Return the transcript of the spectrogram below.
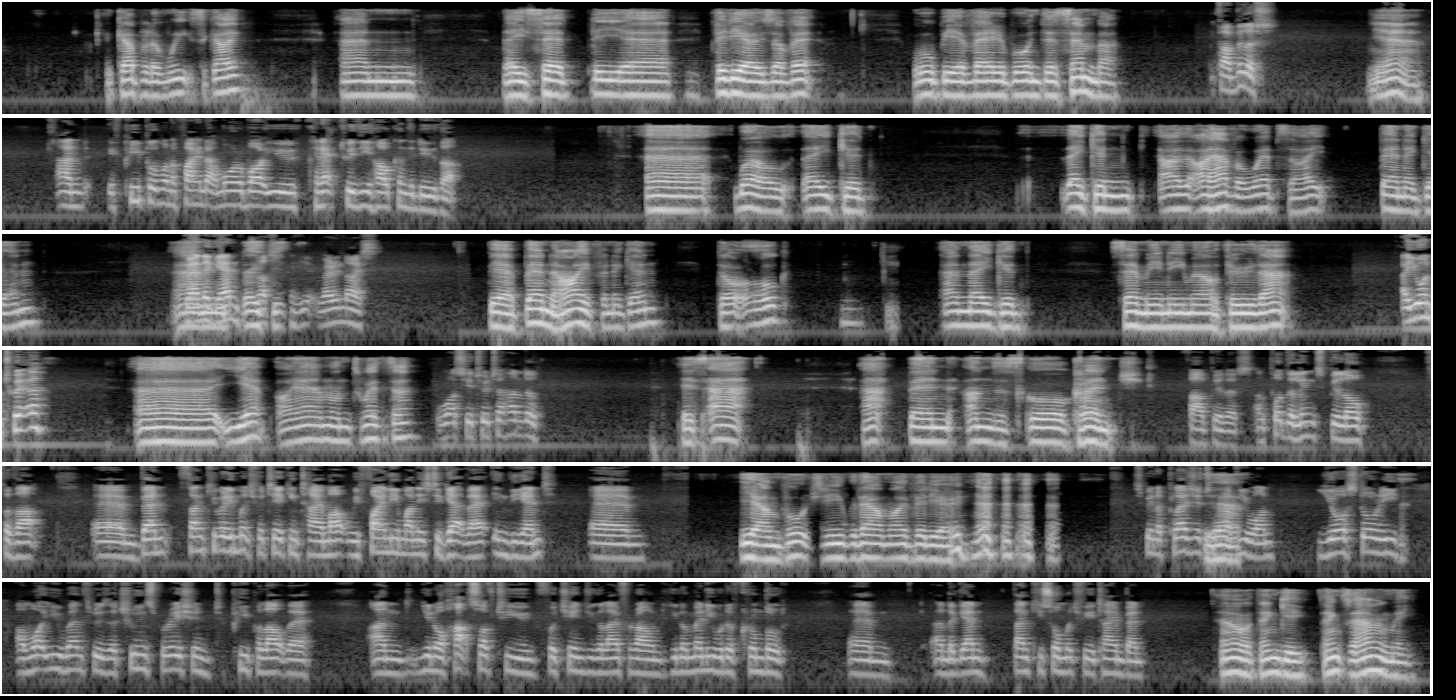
a couple of weeks ago, and they said the uh, videos of it will be available in December. Fabulous. Yeah. And if people want to find out more about you, connect with you, how can they do that? Uh, well, they could. They can. I, I have a website, Ben Again. Ben again. They That's could, very nice. yeah, Ben hyphen again dot org, and they could send me an email through that. Are you on Twitter? Uh, yep, I am on Twitter. What's your Twitter handle? It's at at Ben underscore clench. Fabulous. I'll put the links below for that. Um, ben, thank you very much for taking time out. We finally managed to get there in the end. Um, Yeah, unfortunately, without my video. it's been a pleasure to Yeah. have you on. Your story and what you went through is a true inspiration to people out there. And, you know, hats off to you for changing your life around. You know, many would have crumbled. Um, and again, thank you so much for your time, Ben. oh, thank you. Thanks for having me.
